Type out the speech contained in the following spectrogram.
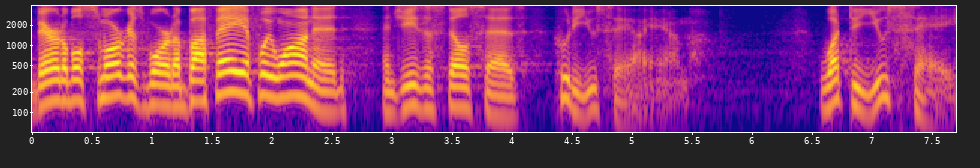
veritable smorgasbord, a buffet if we wanted. And Jesus still says, Who do you say I am? What do you say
